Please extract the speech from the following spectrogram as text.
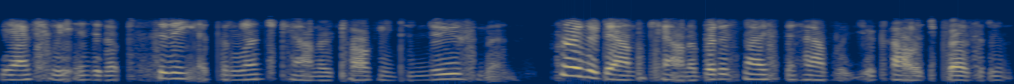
He actually ended up sitting at the lunch counter talking to newsmen further down the counter, but it's nice to have your college president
